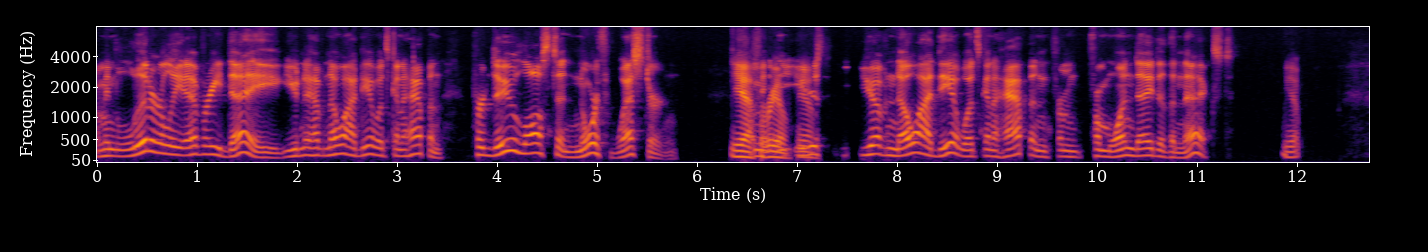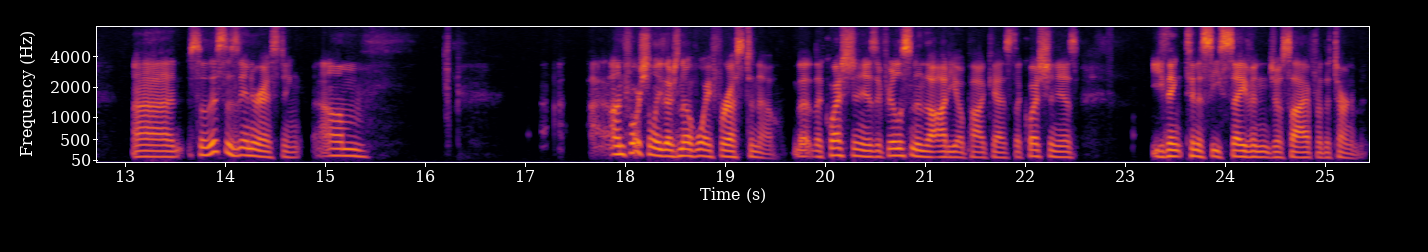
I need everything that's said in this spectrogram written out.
I mean, literally every day, you have no idea what's going to happen. Purdue lost to Northwestern. Yeah, I for mean, real. You yeah. just you have no idea what's going to happen from from one day to the next. Yep. Uh, so this is interesting. Um, unfortunately, there's no way for us to know. The, the question is if you're listening to the audio podcast, the question is you think Tennessee's saving Josiah for the tournament?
